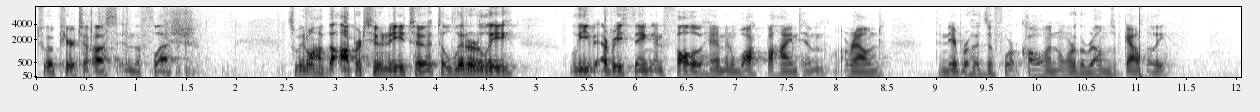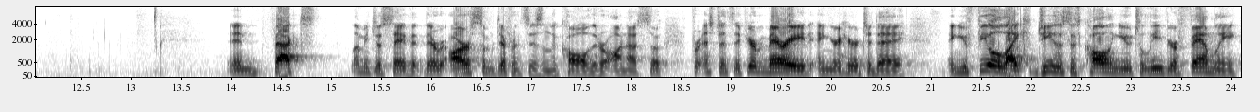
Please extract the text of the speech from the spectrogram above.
to appear to us in the flesh, so we don't have the opportunity to, to literally leave everything and follow him and walk behind him around the neighborhoods of Fort Collin or the realms of Galilee. In fact, let me just say that there are some differences in the call that are on us. So, for instance, if you're married and you're here today and you feel like Jesus is calling you to leave your family,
